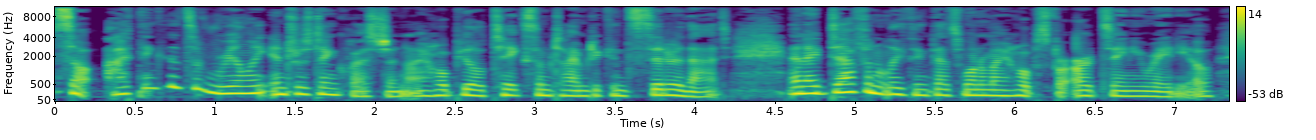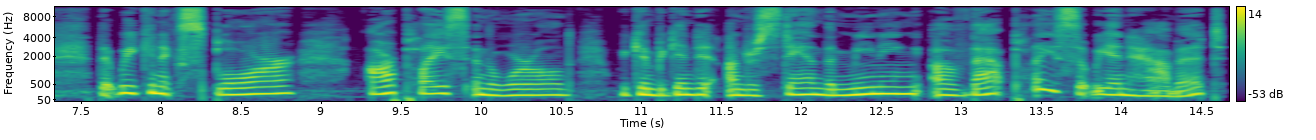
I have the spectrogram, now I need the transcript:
So I think that's a really interesting question. I hope you'll take some time to consider that. And I definitely think that's one of my hopes for ArtZany Radio, that we can explore our place in the world. We can begin to understand the meaning of that place that we inhabit,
